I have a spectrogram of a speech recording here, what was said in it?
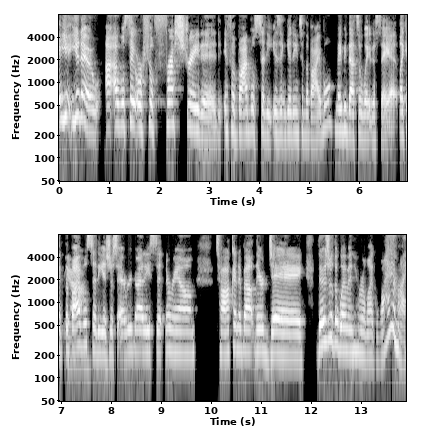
you, you know I, I, will say or feel frustrated if a bible study isn't getting to the bible. Maybe that's a way to say it. Like if the yeah. bible study is just everybody sitting around talking about their day those are the women who are like why am i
